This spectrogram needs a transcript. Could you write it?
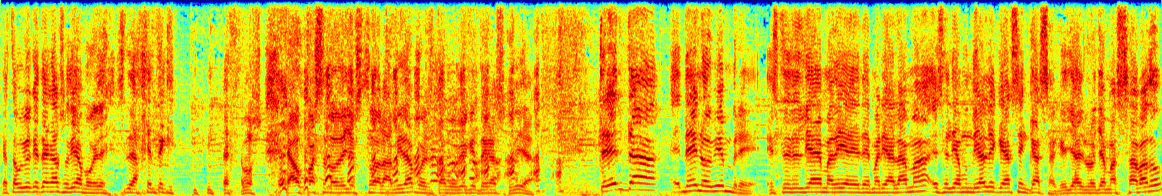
que está muy bien que tenga su día, porque es de la gente que hemos, estamos pasando de ellos toda la vida, pues está muy bien que tenga su día. 30 de noviembre, este es el día de María, de María Lama, es el Día Mundial de quedarse en casa, que ella lo llama sábado,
